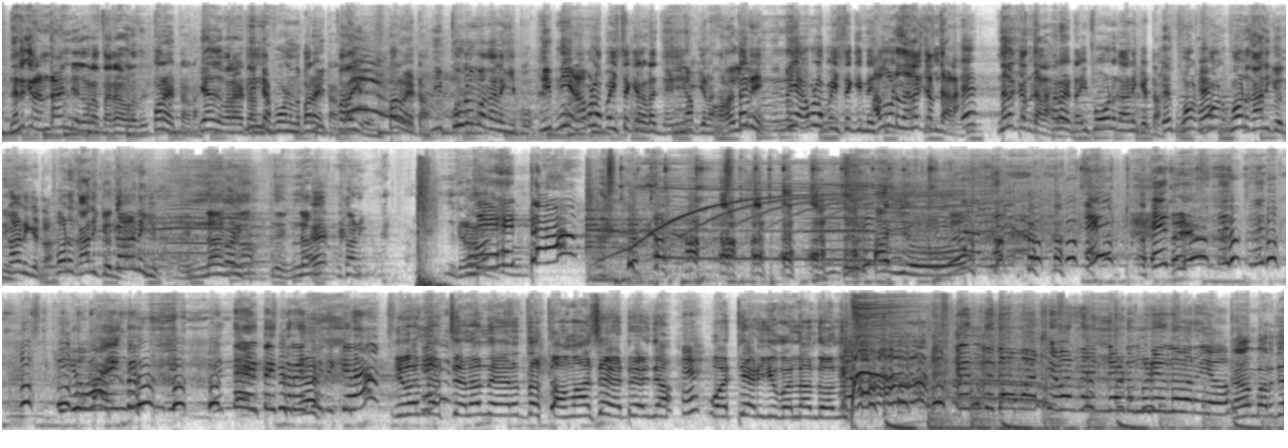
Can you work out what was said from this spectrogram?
നിനക്ക് രണ്ടായിരം രൂപ തരാനുള്ളത്. പറയട്ടാ ഏത് പറയട്ടെ? നിന്റെ ഫോൺ പറയട്ടെ പറയട്ടാ പറയൂ. പറയട്ടാ. നീ കുടുംബം കലങ്ങി പോ നീ അവളെ പൈസക്ക് നീ അവളെ പൈസക്ക് അതുകൊണ്ട് പറയട്ടെ ഈ ഫോൺ കാണിക്കട്ടെ. ഫോൺ- ഫോൺ- ഫോൺ കാണിക്കോ നീ? കാണിക്കട്ടെ. ഫോൺ കാണിക്കോ നീ? കാണിക്കും. നിന്നെ ഞാൻ- കാണിക്കും. നിന്നെ ഏ? കാണി- ചേട്ടാ അയ്യോ? ഇവന്റെ ചില നേരത്തെ തമാശ കേട്ട് കഴിഞ്ഞാ ഒറ്റയടിക്ക് കൊല്ലാൻ തോന്നുന്നു. എന്ത് തമാശ? പറഞ്ഞ എന്നോടും കൂടി ഒന്ന് പറയോ? ഞാൻ പറഞ്ഞ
